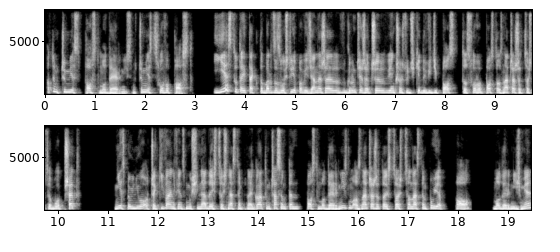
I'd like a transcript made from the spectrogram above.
o tym, czym jest postmodernizm, czym jest słowo post. I jest tutaj tak to bardzo złośliwie powiedziane, że w gruncie rzeczy większość ludzi, kiedy widzi post, to słowo post oznacza, że coś, co było przed, nie spełniło oczekiwań, więc musi nadejść coś następnego, a tymczasem ten postmodernizm oznacza, że to jest coś, co następuje po modernizmie,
